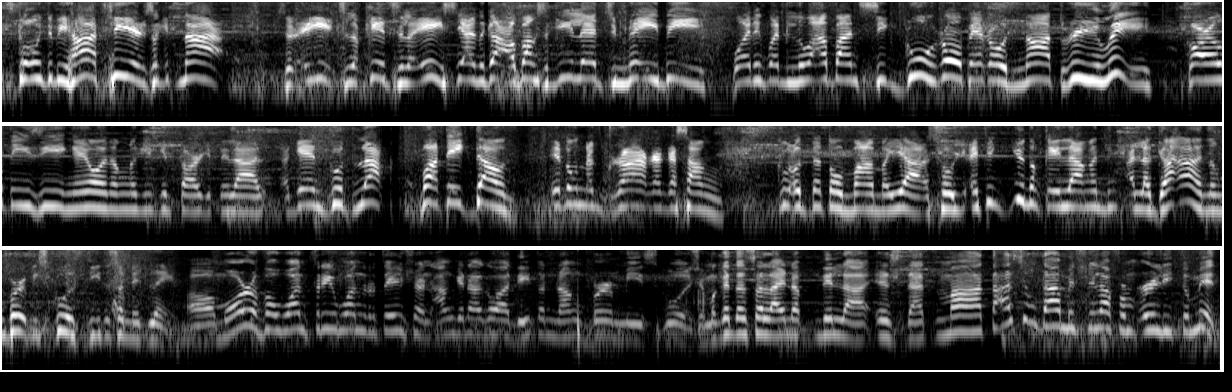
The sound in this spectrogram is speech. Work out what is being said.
it's going to be hot here sa gitna. Sila Ace, sila Kid, sila Ace. Yan, nag-aabang sa gilid. Si Maybe. Pwedeng pwede lumaban siguro, pero not really. Carl TZ ngayon ang nagiging target nila. Again, good luck. Ma-takedown. Itong nagraragasang Claude na to mamaya. So, I think yun ang kailangan ding alagaan ng Burmese Schools dito sa mid lane. Uh, more of a 1-3-1 rotation ang ginagawa dito ng Burmese Schools. Yung maganda sa lineup nila is that mataas yung damage nila from early to mid.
